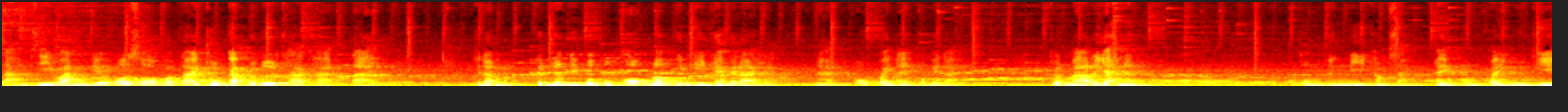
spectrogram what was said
สามสี่วันเดี๋ยวอสอก็ตายถูกกับระเบิดขาขาดตายฉะนั้นเป็นเรื่องที่พวกผมออกนอกพื้นที่แทบไม่ได้เลยนะฮะออกไปไหนก็ไม่ได้ จนมาระยะหนึ่ง ผมถึงมีคำสั่งให้ผมไปอยู่ที่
